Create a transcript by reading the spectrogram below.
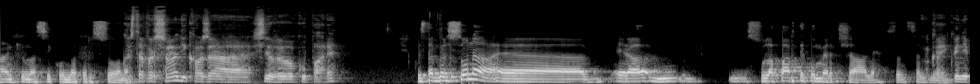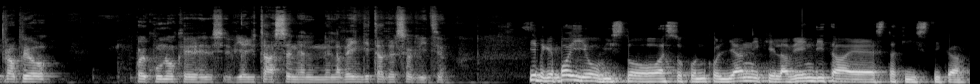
anche una seconda persona. Questa persona di cosa si doveva occupare? Questa persona eh, era mm, sulla parte commerciale, sostanzialmente. Ok, quindi proprio qualcuno che vi aiutasse nel, nella vendita del servizio. Sì, perché poi io ho visto adesso con, con gli anni che la vendita è statistica,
